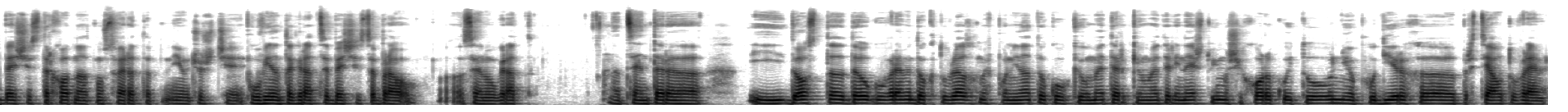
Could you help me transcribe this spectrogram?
беше страхотна атмосферата. Имам чуш, че половината град се беше събрал Сеноград на центъра и доста дълго време, докато влязохме в планината, около километър, километър и нещо, имаше хора, които ни аплодираха през цялото време,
